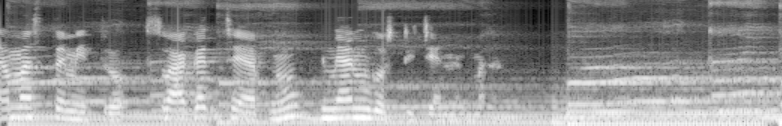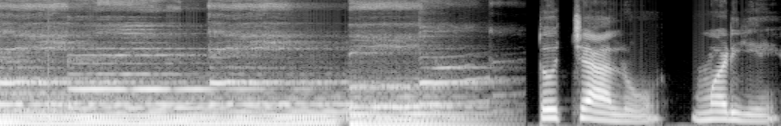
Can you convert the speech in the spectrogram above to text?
નમસ્તે મિત્રો, સ્વાગત છે આપનું જ્ઞાન ગોષ્ઠી ચેનલમાં. તો ચાલો મળીએ.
